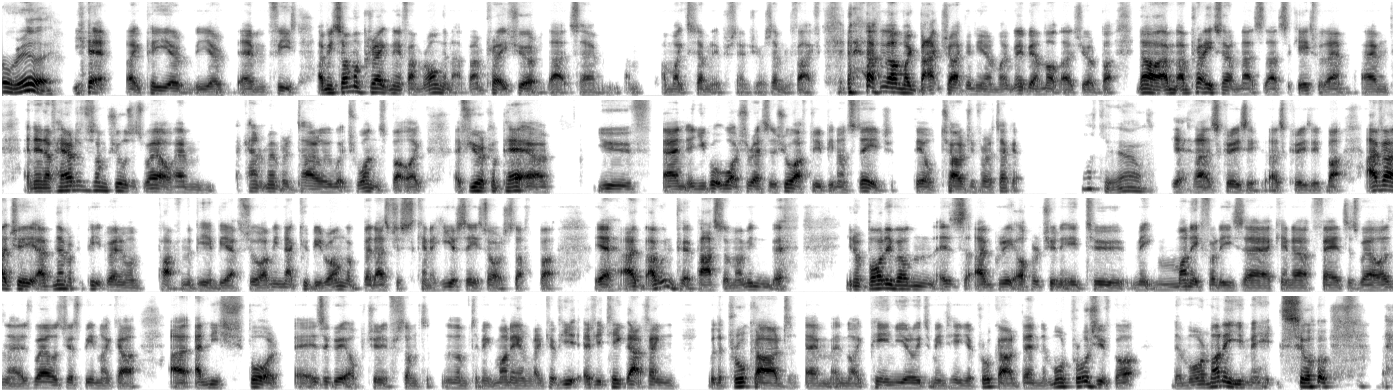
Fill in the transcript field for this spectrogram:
Oh, really? Yeah, like pay your your um fees. I mean, someone correct me if I'm wrong in that, but I'm pretty sure that's um I'm, I'm like seventy percent sure, seventy five. I'm, I'm like backtracking here. I'm like maybe I'm not that sure, but no, I'm I'm pretty certain that's that's the case with them. Um, and then I've heard of some shows as well. Um, I can't remember entirely which ones, but like if you're a competitor, you've and and you go to watch the rest of the show after you've been on stage, they'll charge you for a ticket. Fucking hell. Yeah, that's crazy. That's crazy. But I've actually I've never competed with anyone apart from the BNBF. So I mean that could be wrong, but that's just kind of hearsay sort of stuff. But yeah, I, I wouldn't put it past them. I mean, you know, bodybuilding is a great opportunity to make money for these uh, kind of feds as well, isn't it? As well as just being like a, a, a niche sport, it is a great opportunity for some to, them to make money. And like if you if you take that thing with a pro card um, and like paying yearly to maintain your pro card, then the more pros you've got, the more money you make. So,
